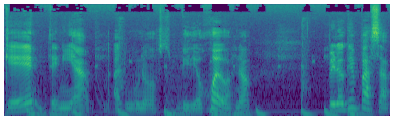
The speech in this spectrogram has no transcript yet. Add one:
que tenía algunos videojuegos, ¿no? Pero ¿qué pasa?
